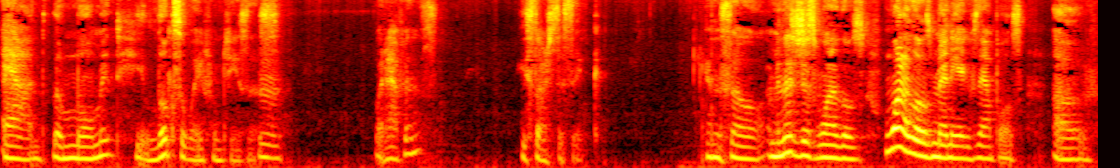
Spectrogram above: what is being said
And the moment he looks away from Jesus, mm. what happens? He starts to sink. And so, I mean, this is just one of those one of those many examples of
